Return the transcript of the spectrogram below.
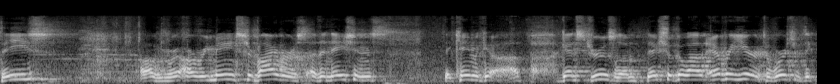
These are, remain survivors of the nations that came against Jerusalem. They shall go out every year to worship the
